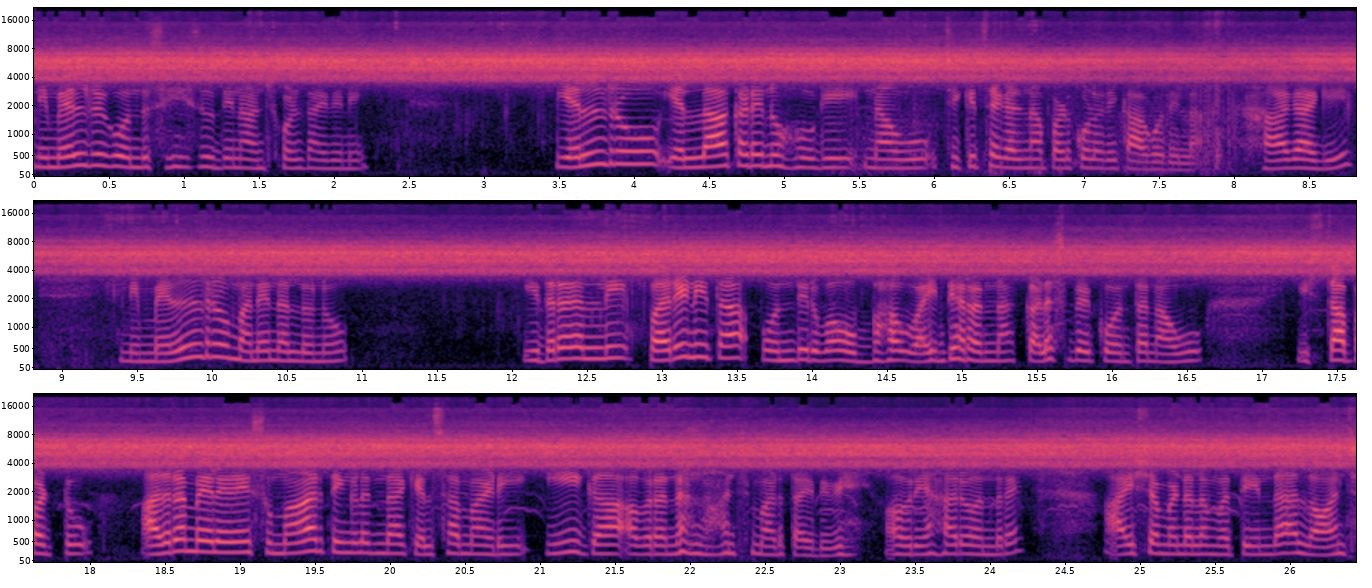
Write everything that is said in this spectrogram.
ನಿಮ್ಮೆಲ್ರಿಗೂ ಒಂದು ಸಿಹಿ ಸುದ್ದಿನ ಹಂಚ್ಕೊಳ್ತಾ ಇದ್ದೀನಿ. ಎಲ್ಲರೂ ಎಲ್ಲ ಕಡೆನೂ ಹೋಗಿ ನಾವು ಚಿಕಿತ್ಸೆಗಳನ್ನ ಪಡ್ಕೊಳ್ಳೋದಕ್ಕೆ ಆಗೋದಿಲ್ಲ. ಹಾಗಾಗಿ ನಿಮ್ಮೆಲ್ಲರೂ ಮನೆಯಲ್ಲೂ ಇದರಲ್ಲಿ ಪರಿಣಿತ ಹೊಂದಿರುವ ಒಬ್ಬ ವೈದ್ಯರನ್ನು ಕಳಿಸ್ಬೇಕು ಅಂತ ನಾವು ಇಷ್ಟಪಟ್ಟು ಅದರ ಮೇಲೇ ಸುಮಾರು ತಿಂಗಳಿಂದ ಕೆಲಸ ಮಾಡಿ ಈಗ ಅವರನ್ನು ಲಾಂಚ್ ಮಾಡ್ತಾ ಇದ್ದೀವಿ. ಅವ್ರು ಯಾರು ಅಂದರೆ ಆಯುಷ ಮಂಡಲ ವತಿಯಿಂದ ಲಾಂಚ್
